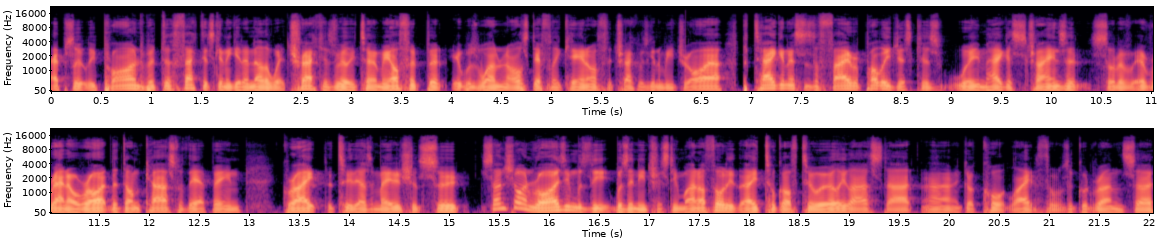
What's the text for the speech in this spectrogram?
absolutely primed, but the fact it's going to get another wet track has really turned me off it. But it was one I was definitely keen on if the track was going to be drier. Protagonist is a favourite, probably just because William Haggas trains it. Sort of, it ran all right the Doncast, without being great. The 2,000 metres should suit. Sunshine Rising was the was an interesting one. I thought it, they took off too early last start. Uh, it got caught late. Thought it was a good run, so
